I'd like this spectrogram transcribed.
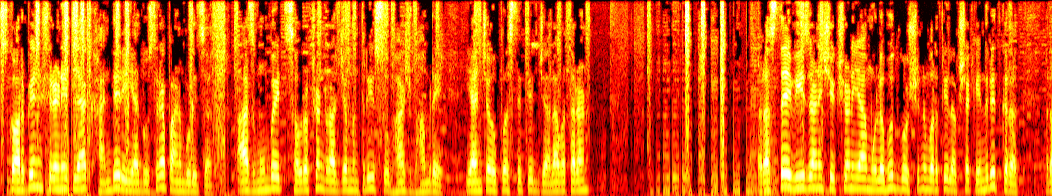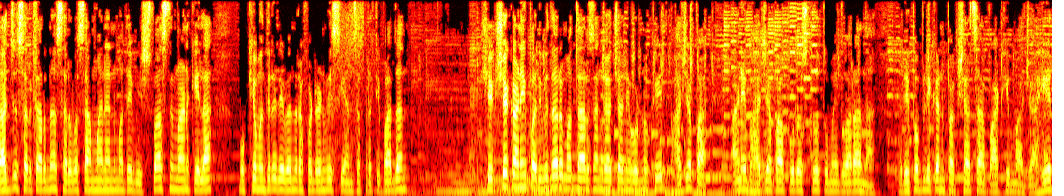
स्कॉर्पियन श्रेणीतल्या खांदेरी या दुसऱ्या पाणबुडीचं आज मुंबईत संरक्षण राज्यमंत्री सुभाष भामरे यांच्या उपस्थितीत जलावतरण. रस्ते वीज आणि शिक्षण या मूलभूत गोष्टींवरती लक्ष केंद्रित करत राज्य सरकारनं सर्वसामान्यांमध्ये विश्वास निर्माण केला. मुख्यमंत्री देवेंद्र फडणवीस यांचं प्रतिपादन. शिक्षक आणि पदवीधर मतदारसंघाच्या निवडणुकीत भाजपा आणि भाजपा पुरस्कृत उमेदवारांना रिपब्लिकन पक्षाचा पाठिंबा जाहीर.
